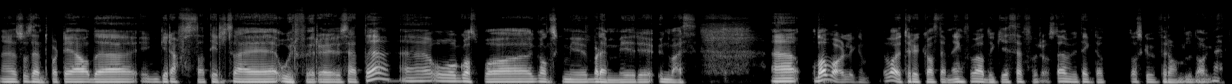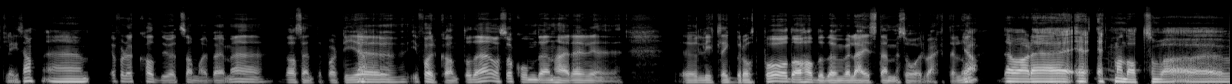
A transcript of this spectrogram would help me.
Eh, så Senterpartiet hadde grafsa til seg ordførersetet eh, og gått på ganske mye blemmer underveis. Uh, og da var det liksom, det var jo trykka stemning, for vi hadde ikke sett for oss det. Vi tenkte at da skulle vi forhandle dagen etter, liksom. Uh, ja, for dere hadde jo et samarbeid med da Senterpartiet ja. i forkant av det, og så kom den her litt like brått på, og da hadde de vel ei stemmes overvekt, eller noe? Ja, det var det ett et mandat som var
